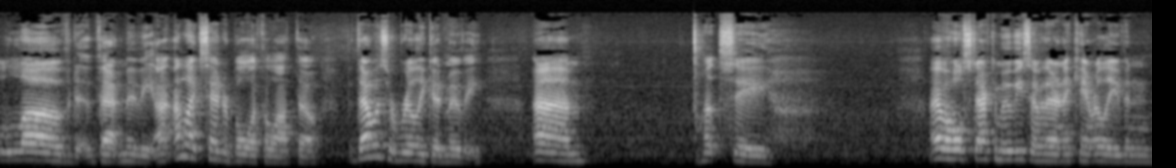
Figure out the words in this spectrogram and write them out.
Loved that movie. I, I like Sandra Bullock a lot, though. But that was a really good movie. Um, let's see. I have a whole stack of movies over there, and I can't really even,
